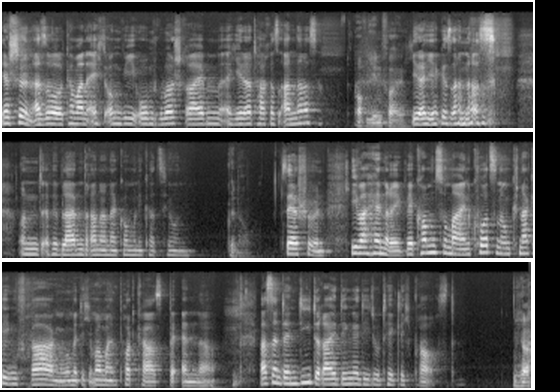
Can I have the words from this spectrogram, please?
Ja, schön. Also kann man echt irgendwie oben drüber schreiben, äh, jeder Tag ist anders. Auf jeden Fall. Jeder Jack ist anders. Und wir bleiben dran an der Kommunikation. Genau. Sehr schön. Lieber Henrik, wir kommen zu meinen kurzen und knackigen Fragen, womit ich immer meinen Podcast beende. Was sind denn die drei Dinge, die du täglich brauchst? Ja,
